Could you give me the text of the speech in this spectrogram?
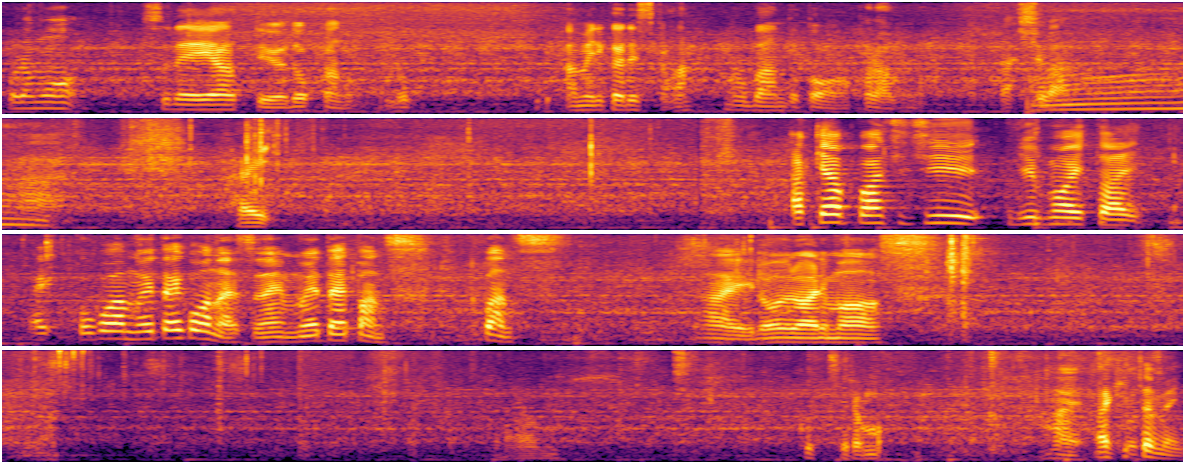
これもスレイヤーっていうどっかのどアメリカですか？のバンドとのコラボのラッシュが。はい。Aqui é a parte de, de Muay Thai. はいここはムエタイコーナーですねムエタイパンツパンツはいいろいろありますこちらも。はい Aqui também.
